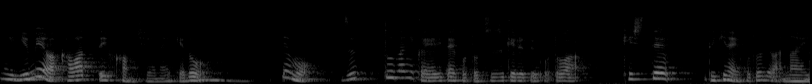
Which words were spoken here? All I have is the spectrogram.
夢は変わっていくかもしれないけど、でもずっと何かやりたいことを続けるということは決してできないことではない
